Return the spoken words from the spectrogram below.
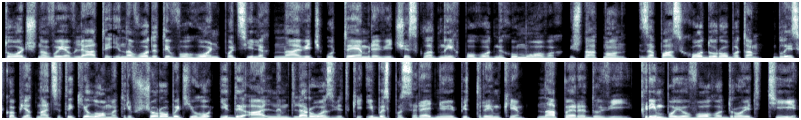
точно виявляти і наводити вогонь по цілях навіть у темряві чи складних погодних умовах. Ішнатмон запас ходу робота близько 15 кілометрів, що робить його ідеальним для розвідки і безпосередньої підтримки на передовій. Крім бойового Droid T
